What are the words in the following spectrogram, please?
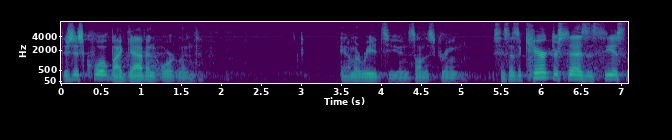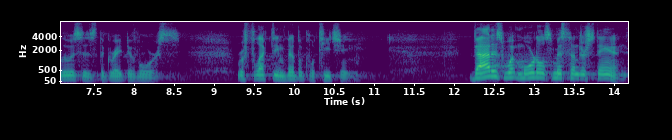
There's this quote by Gavin Ortlund, and I'm going to read it to you, and it's on the screen. It says, As a character says in C.S. Lewis's The Great Divorce, reflecting biblical teaching, that is what mortals misunderstand.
